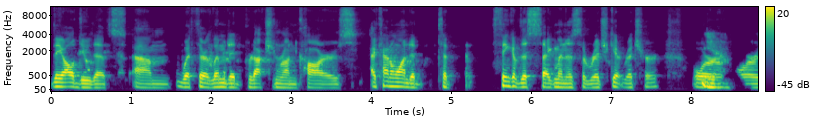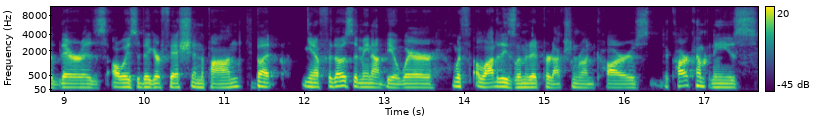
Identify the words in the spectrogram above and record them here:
they all do this um, with their limited production run cars. I kind of wanted to think of this segment as the rich get richer, or Yeah. or there is always a bigger fish in the pond. But you know, for those that may not be aware, with a lot of these limited production run cars, the car companies,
